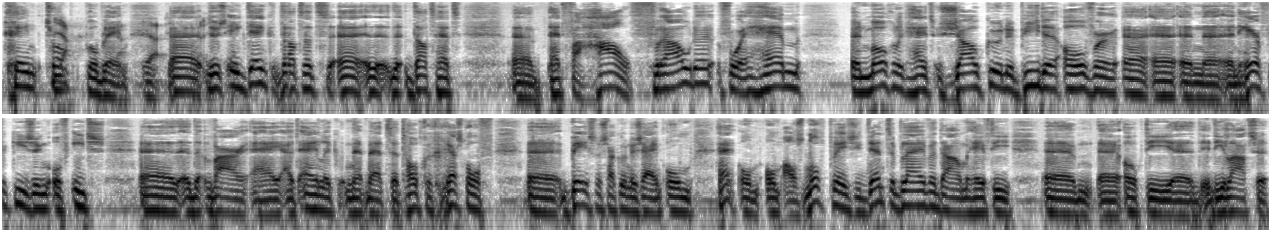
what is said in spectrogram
geen Trump-probleem. dus ik denk dat het, dat het, het verhaal fraude voor hem een mogelijkheid zou kunnen bieden over uh, een, een, herverkiezing of iets uh, de, waar hij uiteindelijk met, met het Hoge Gerechtshof bezig zou kunnen zijn om, hè, om, om alsnog president te blijven. Daarom heeft hij ook die, die, die, laatste,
